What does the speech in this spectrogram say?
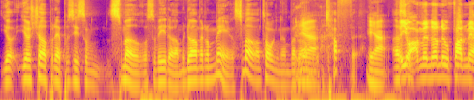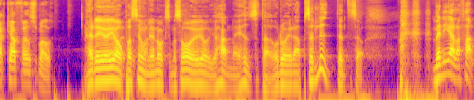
Jag, jag köper det precis som smör och så vidare. Men du använder mer smör antagligen än vad du Ja. använder kaffe. ja. Alltså, Jag använder nog fan mer kaffe än smör. Ja det gör jag personligen också men så har ju jag och Johanna i huset här och då är det absolut inte så. Men i alla fall,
